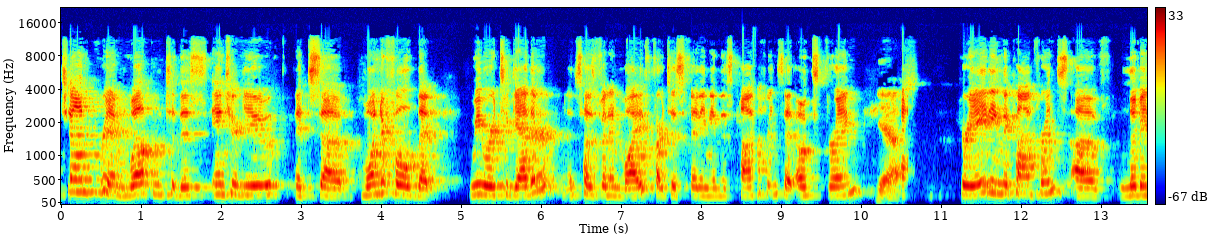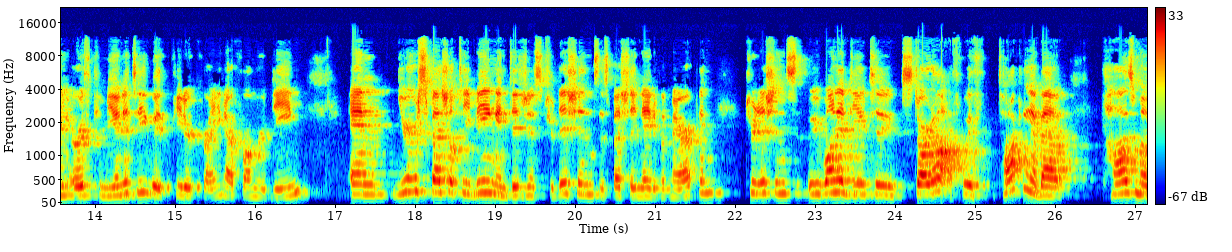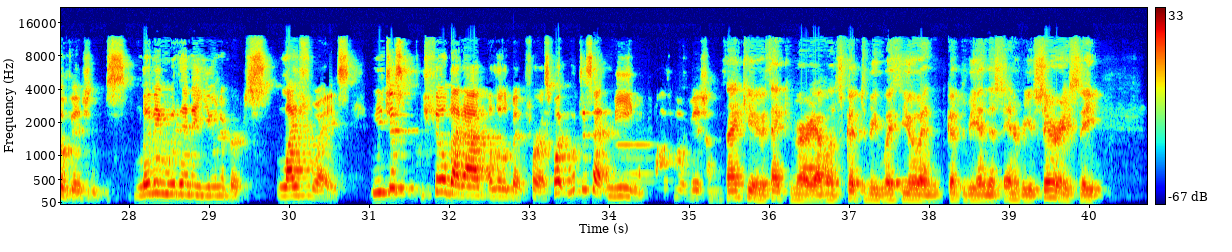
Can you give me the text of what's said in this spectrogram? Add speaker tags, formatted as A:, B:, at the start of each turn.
A: John Grim, welcome to this interview. It's uh, wonderful that we were together as husband and wife participating in this conference at Oak Spring.
B: Yes.
A: Creating the conference of Living Earth Community with Peter Crane, our former dean. And your specialty being Indigenous traditions, especially Native American traditions, we wanted you to start off with talking about cosmovisions, living within a universe, lifeways. Can you just fill that out a little bit for us? What, what does that mean, cosmovision?
B: Thank you. Thank you, Mary Evelyn. It's good to be with you and good to be in this interview series. The,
